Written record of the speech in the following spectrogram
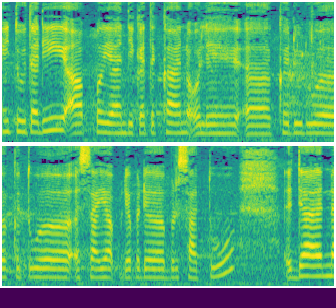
itu tadi apa yang dikatakan oleh uh, kedua-dua ketua sayap daripada Bersatu. Dan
